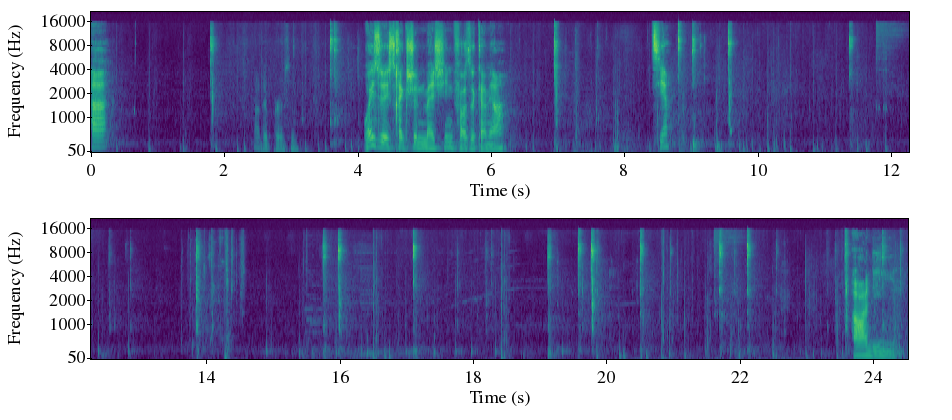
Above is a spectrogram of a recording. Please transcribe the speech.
ah, ah. Other person. Where is the extraction machine for the camera? It's here. Hors ligne.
